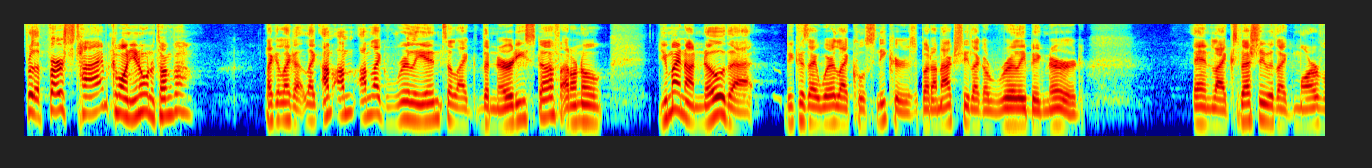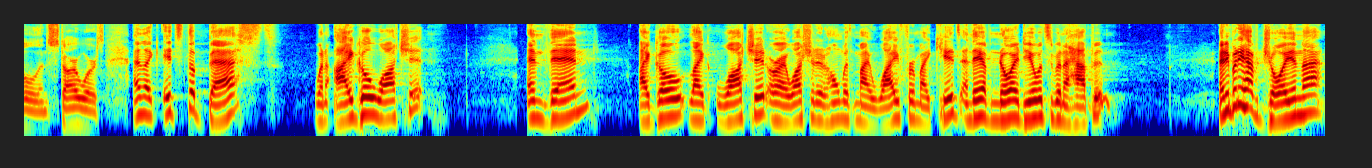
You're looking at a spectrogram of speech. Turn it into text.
for the first time. Come on, you know what I'm talking about? Like, like, a, like I'm, I'm, I'm like really into like the nerdy stuff. I don't know. You might not know that because I wear like cool sneakers, but I'm actually like a really big nerd. And like, especially with like Marvel and Star Wars. And like, it's the best when I go watch it and then I go like watch it or I watch it at home with my wife or my kids and they have no idea what's gonna happen. Anybody have joy in that?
